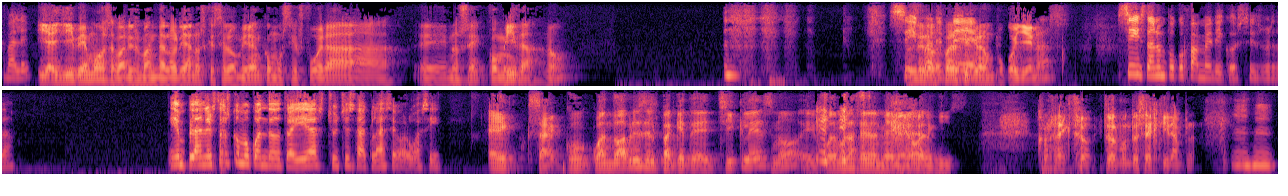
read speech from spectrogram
Vale. Y allí vemos a varios mandalorianos que se lo miran como si fuera, eh, no sé, comida, ¿no? Sí, no sé, ¿nos parece... parece que eran un poco llenas? Sí, están un poco famélicos, sí, es verdad. Y en plan, esto es como cuando traías chuches a clase o algo así. Exacto. Cuando abres el paquete de chicles, ¿no? Y podemos hacer el meme, ¿no? El GIF. Correcto. Y todo el mundo se gira en plan.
